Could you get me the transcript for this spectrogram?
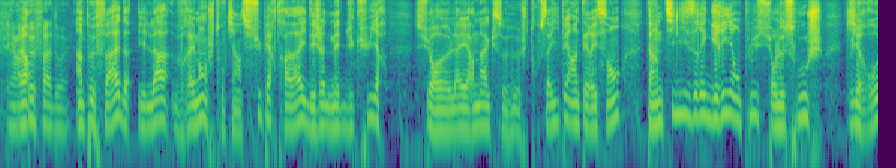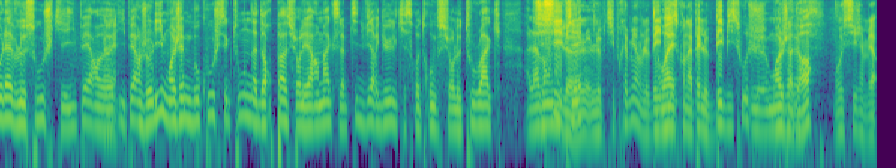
Et un Alors- peu fade, ouais. un peu fade. Et là, vraiment, je trouve qu'il y a un super travail déjà de mettre du cuir sur euh, la Air Max. euh, je trouve ça hyper intéressant. T'as un petit liseré gris en plus sur le swoosh qui relève le swoosh, qui est hyper euh, Ouais. hyper joli. Moi, j'aime beaucoup. Je sais que tout le monde n'adore pas sur les Air Max la petite virgule qui se retrouve sur le two rack à l'avant Si, si, du pied. le, le petit premium, le baby, Ouais. ce qu'on appelle le baby swoosh. Le- moi, j'adore. Moi aussi, j'aime bien.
